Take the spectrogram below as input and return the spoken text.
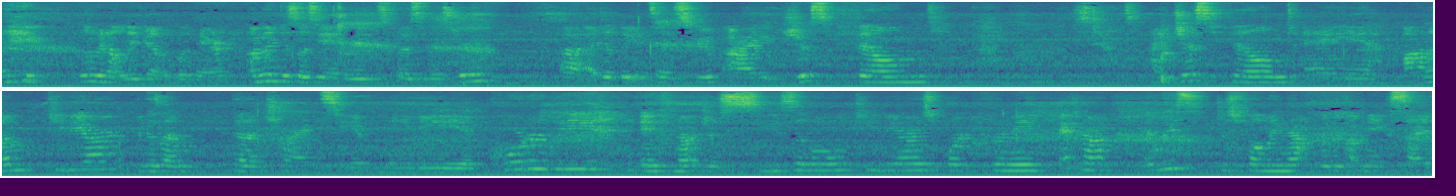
let me not leave you out with cliffhanger. I'm gonna dissociate and read this cozy mystery. Uh, did the inside scoop. I just filmed. I just filmed a autumn TBR because I'm gonna try and see if maybe quarterly, if not just seasonal TBRs work for me. If not, at least just filming that really got me excited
